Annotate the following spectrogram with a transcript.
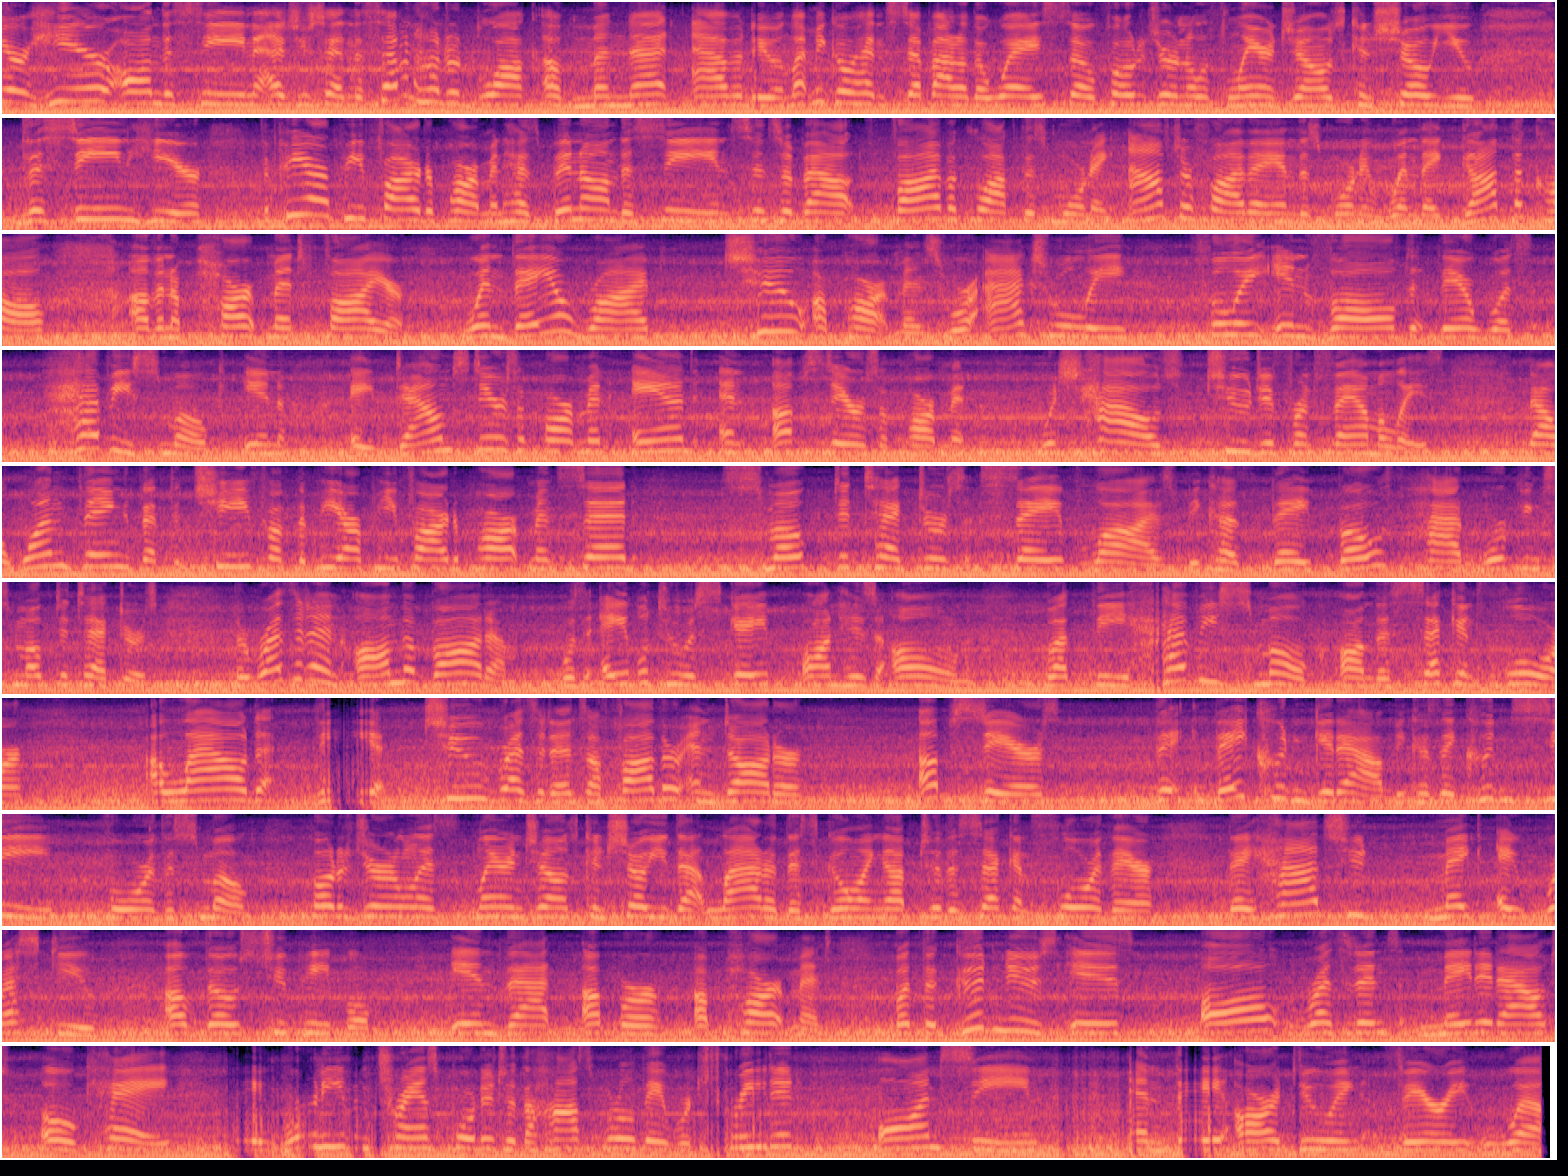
we are here on the scene, as you said, in the 700 block of Manette Avenue. And let me go ahead and step out of the way so photojournalist Laren Jones can show you the scene here. The PRP Fire Department has been on the scene since about 5 o'clock this morning, after 5 a.m. this morning, when they got the call of an apartment fire. When they arrived, two apartments were actually fully involved. There was heavy smoke in a downstairs apartment and an upstairs apartment, which housed two different families. Now, one thing that the chief of the PRP Fire Department said smoke detectors save lives because they both had working smoke detectors. The resident on the bottom was able to escape on his own, but the heavy smoke on the second floor allowed the two residents, a father and daughter, upstairs. They, they couldn't get out because they couldn't see for the smoke. Photojournalist Laren Jones can show you that ladder that's going up to the second floor there. They had to make a rescue of those two people in that upper apartment. But the good news is all residents made it out okay. They weren't even transported to the hospital. They were treated on scene and they are doing very well.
